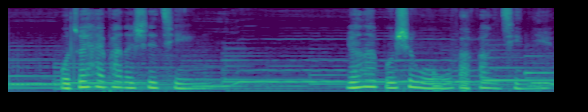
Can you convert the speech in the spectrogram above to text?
“我最害怕的事情”。原来不是我无法放弃你。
